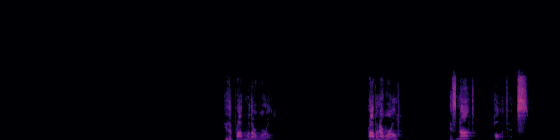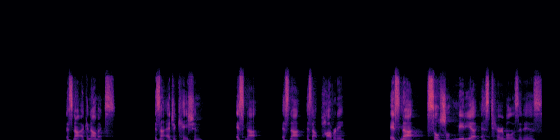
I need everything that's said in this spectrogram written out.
See, the problem with our world, problem in our world is not politics. It's not economics. It's not education. It's not, it's not, it's not poverty. It's not social media, as terrible as it is.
